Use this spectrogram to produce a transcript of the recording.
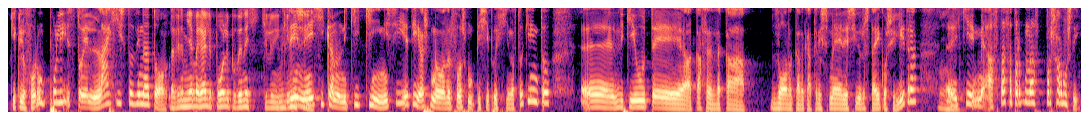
Κυκλοφορούν πολύ στο ελάχιστο δυνατό. Δηλαδή είναι μια μεγάλη πόλη που δεν έχει κοινωνική κίνηση. Δεν έχει κανονική κίνηση γιατί ας πούμε ο αδελφός μου π.χ. που έχει ένα αυτοκίνητο ε, δικαιούται κάθε 12-13 μέρες γύρω στα 20 λίτρα ε, και με αυτά θα πρέπει να προσαρμοστεί.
